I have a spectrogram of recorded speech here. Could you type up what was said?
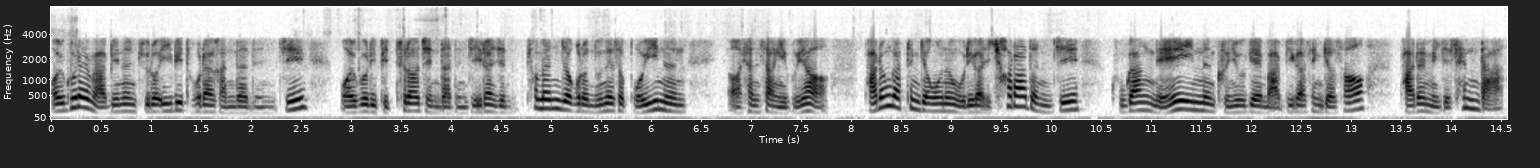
얼굴의 마비는 주로 입이 돌아간다든지 얼굴이 비틀어진다든지 이런 이제 표면적으로 눈에서 보이는 어, 현상이고요. 발음 같은 경우는 우리가 혀라든지 구강 내에 있는 근육에 마비가 생겨서 발음이 이제 샌다,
